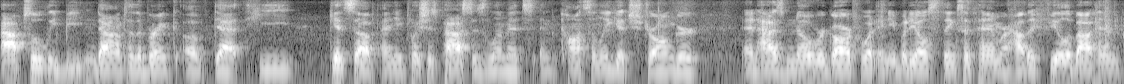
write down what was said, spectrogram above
absolutely beaten down to the brink of death, he gets up and he pushes past his limits and constantly gets stronger and has no regard for what anybody else thinks of him or how they feel about him.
